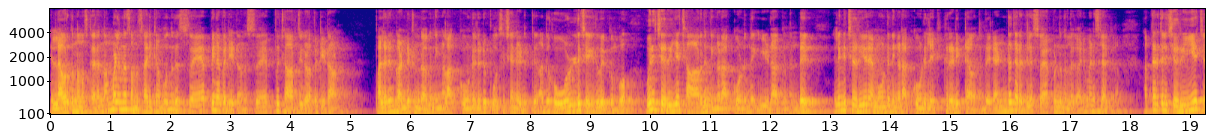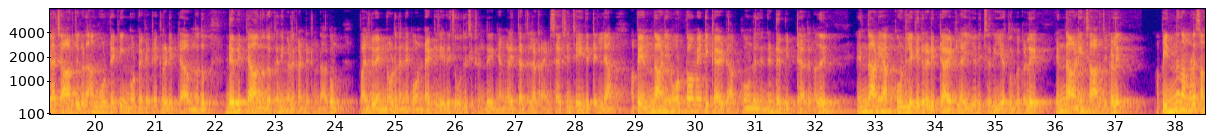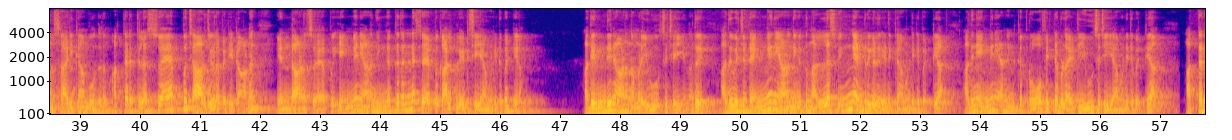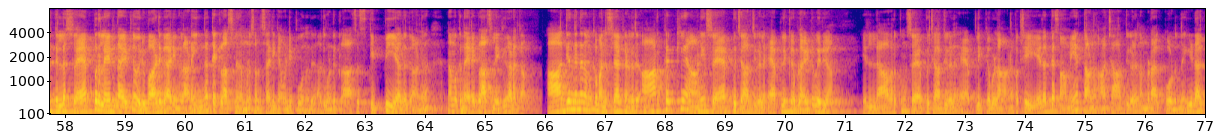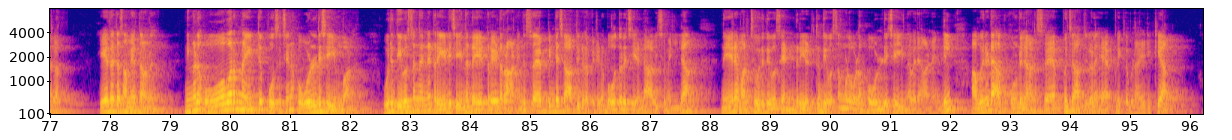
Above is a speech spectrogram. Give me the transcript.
എല്ലാവർക്കും നമസ്കാരം. നമ്മൾ ഇന്ന് സംസാരിക്കാൻ പോകുന്നത് സ്വാപ്പിനെ പറ്റിയിട്ടാണ്. സ്വാപ്പ് ചാർജുകളെ പറ്റിയിട്ടാണ്. പലരും കണ്ടിട്ടുണ്ടാകും നിങ്ങൾ അക്കൗണ്ടിൽ ഒരു പൊസിഷൻ എടുത്ത് അത് ഹോൾഡ് ചെയ്ത് വെക്കുമ്പോൾ ഒരു ചെറിയ ചാർജ് നിങ്ങളുടെ അക്കൗണ്ടിൽ നിന്ന് ഈടാക്കുന്നുണ്ട്. അല്ലെങ്കിൽ ചെറിയൊരു എമൗണ്ട് നിങ്ങളുടെ അക്കൗണ്ടിലേക്ക് ക്രെഡിറ്റ് ആവുന്നുണ്ട്. രണ്ട് തരത്തിൽ സ്വാപ്പ് ഉണ്ടെന്നുള്ള കാര്യം മനസ്സിലാക്കുക. അത്തരത്തിൽ ചെറിയ ചില ചാർജുകൾ അങ്ങോട്ടേക്ക് ഇങ്ങോട്ടേക്കൊക്കെ ക്രെഡിറ്റ് ആവുന്നതും ഡെബിറ്റ് ആവുന്നതും ഒക്കെ നിങ്ങൾ കണ്ടിട്ടുണ്ടാകും. പലരും എന്നോട് തന്നെ കോൺടാക്ട് ചെയ്ത് ചോദിച്ചിട്ടുണ്ട്. ഞങ്ങൾ ഇത്തരത്തിലുള്ള ട്രാൻസാക്ഷൻ ചെയ്തിട്ടില്ല. അപ്പോൾ എന്താണ് ഈ ഓട്ടോമാറ്റിക് ആയിട്ട് അക്കൗണ്ടിൽ നിന്ന് ഡെബിറ്റ് ആകുന്നത്? എന്താണ് ഈ അക്കൗണ്ടിലേക്ക് ക്രെഡിറ്റ് ആയിട്ടുള്ള ഈ ഒരു ചെറിയ തുകകൾ എന്താണ് ഈ ചാർജുകൾ അപ്പോൾ ഇന്ന് നമ്മൾ സംസാരിക്കാൻ പോകുന്നതും അത്തരത്തിലുള്ള സ്വാപ്പ് ചാർജുകളെ പറ്റിയിട്ടാണ്. എന്താണ് സ്വാപ്പ് എങ്ങനെയാണ് നിങ്ങൾക്ക് തന്നെ സ്വാപ്പ് കാൽക്കുലേറ്റ് ചെയ്യാൻ വേണ്ടിയിട്ട് പറ്റുക? അതെന്തിനാണ് നമ്മൾ യൂസ് ചെയ്യുന്നത്? അത് വെച്ചിട്ട് എങ്ങനെയാണ് നിങ്ങൾക്ക് നല്ല സ്വിങ് എൻട്രികൾ എടുക്കാൻ വേണ്ടിയിട്ട് പറ്റുക? അതിനെ എങ്ങനെയാണ് നിങ്ങൾക്ക് പ്രോഫിറ്റബിളായിട്ട് യൂസ് ചെയ്യാൻ വേണ്ടിയിട്ട് പറ്റുക? അത്തരത്തിലുള്ള സ്വാപ്പ് റിലേറ്റഡ് ആയിട്ടുള്ള ഒരുപാട് കാര്യങ്ങളാണ് ഇന്നത്തെ ക്ലാസ്സിൽ നമ്മൾ സംസാരിക്കാൻ വേണ്ടി പോകുന്നത്. അതുകൊണ്ട് ക്ലാസ് സ്കിപ്പ് ചെയ്യാതെ കാണുക നമുക്ക് നേരെ ക്ലാസ്സിലേക്ക് കടക്കാം. ആദ്യം തന്നെ നമുക്ക് മനസ്സിലാക്കേണ്ടത് ആർക്കൊക്കെയാണ് ഈ സ്വാപ്പ് ചാർജുകൾ ആപ്ലിക്കബിൾ ആയിട്ട് വരിക? എല്ലാവർക്കും സ്വാപ്പ് ചാർജുകൾ ആപ്ലിക്കബിൾ ആണ്. പക്ഷേ ഏതൊക്കെ സമയത്താണ് ആ ചാർജുകൾ നമ്മുടെ അക്കൗണ്ടിൽ നിന്ന് ഈടാക്കുക? ഏതൊക്കെ സമയത്താണ്? നിങ്ങൾ ഓവർ നൈറ്റ് പൊസിഷൻ ഹോൾഡ് ചെയ്യുമ്പോഴാണ്. ഒരു ദിവസം തന്നെ ട്രേഡ് ചെയ്യുന്ന ഡേ ട്രേഡർ ആണെങ്കിൽ സ്വാപ്പിന്റെ ചാർജുകളെ പറ്റിയിട്ട് ബോധർ ചെയ്യേണ്ട ആവശ്യമില്ല. നേരെ മറിച്ച് ഒരു ദിവസം എൻട്രി എടുത്ത് ദിവസങ്ങളോളം ഹോൾഡ് ചെയ്യുന്നവരാണെങ്കിൽ അവരുടെ അക്കൗണ്ടിലാണ് സ്വാപ്പ് ചാർജുകൾ ആപ്ലിക്കബിൾ ആയിരിക്കുക.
